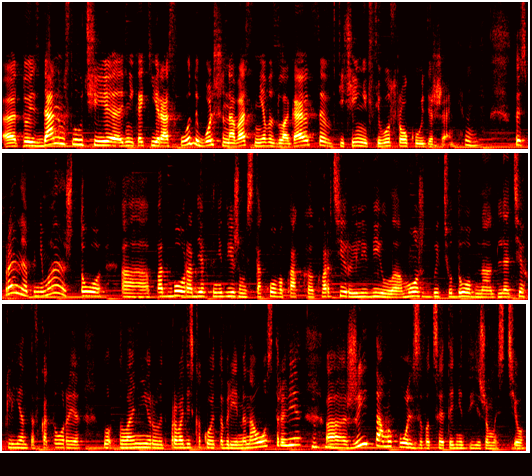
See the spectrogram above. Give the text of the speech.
Э, то есть в данном случае никакие расходы больше на вас не возлагаются в течение всего срока удержания. То есть правильно я понимаю, что э, подбор объекта недвижимости такого, как квартира или вилла, может быть удобно для тех клиентов, которые планируют проводить какое-то время на острове, э, жить там и пользоваться этой недвижимостью.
